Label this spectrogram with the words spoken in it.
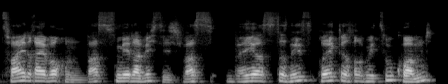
zwei, drei Wochen, was ist mir da wichtig? Was, was ist das nächste Projekt, das auf mich zukommt,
